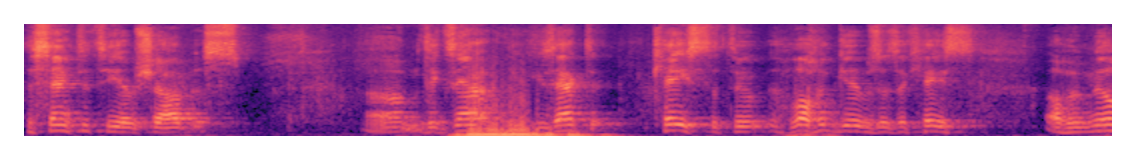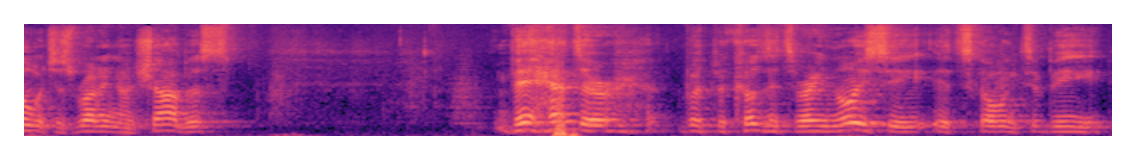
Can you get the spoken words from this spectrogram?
the sanctity of Shabbos. Um, the, exact, the exact case that the halacha gives is a case of a mill which is running on Shabbos. Beheter, but because it's very noisy, it's going to be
